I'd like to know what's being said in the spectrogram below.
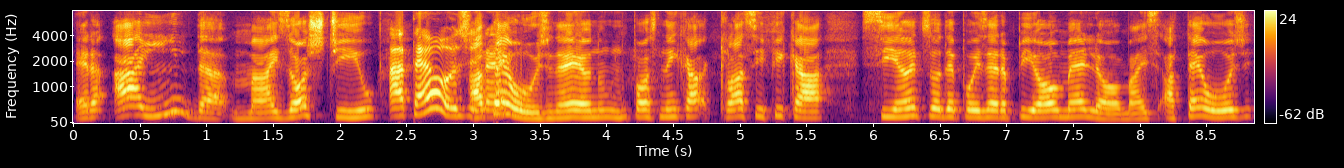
era ainda mais hostil Até hoje, até né? hoje, né? Eu não posso nem ca- classificar se antes ou depois era pior ou melhor, mas até hoje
